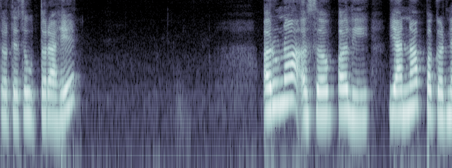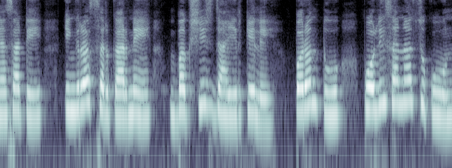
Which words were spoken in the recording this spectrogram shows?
तर त्याचं उत्तर आहे अरुणा असफ अली यांना पकडण्यासाठी इंग्रज सरकारने बक्षीस जाहीर केले परंतु पोलिसांना चुकून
